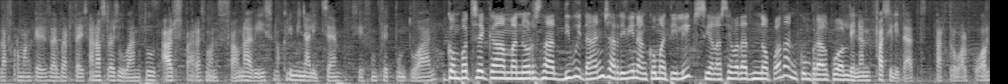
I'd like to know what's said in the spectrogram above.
la forma en què es diverteix la nostra joventut. Els pares, bueno, fa un avís, no criminalitzem, si és un fet puntual. Com pot ser que menors de 18 anys arribin en coma etílic si a la seva edat no poden comprar alcohol? Tenen facilitat per trobar alcohol.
